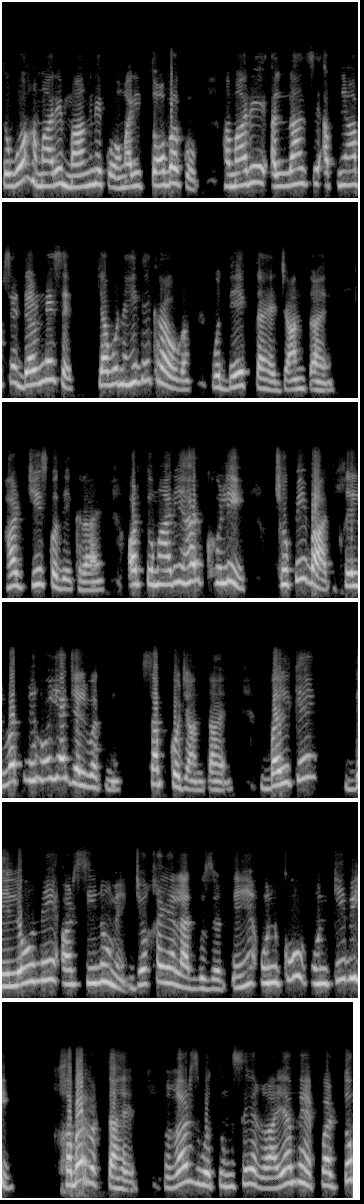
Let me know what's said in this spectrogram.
تو وہ ہمارے مانگنے کو، ہماری توبہ کو، ہمارے اللہ سے، اپنے آپ سے ڈرنے سے کیا وہ نہیں دیکھ رہا ہوگا؟ وہ دیکھتا ہے، جانتا ہے، ہر چیز کو دیکھ رہا ہے۔ اور تمہاری ہر کھلی چھپی بات خلوت میں ہو یا جلوت میں، سب کو جانتا ہے۔ بلکہ دلوں میں اور سینوں میں جو خیالات گزرتے ہیں، ان کو، ان کی بھی خبر رکھتا ہے۔ غرض وہ تم سے غائب ہے، پر تم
